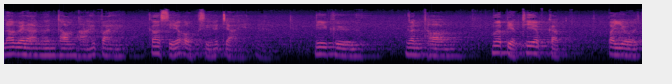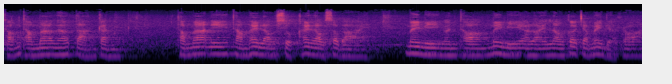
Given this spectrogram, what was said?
แล้วเวลาเงินทองหายไป ก็เสียอกเสียใจ นี่คือเงินทองเมื่อเปรียบเทียบกับประโยชน์ของธรรมะแล้วต่างกัน ธรรมะนี้ทำให้เราสุขให้เราสบาย ไม่มีเงินทองไม่มีอะไรเราก็จะไม่เดือดร้อน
